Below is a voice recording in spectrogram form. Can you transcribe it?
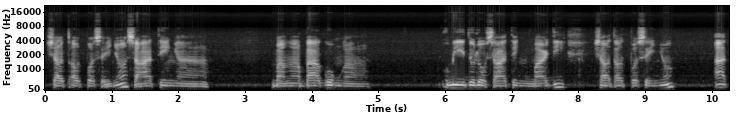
Shout out po sa inyo sa ating uh, mga bagong uh, umiidolo sa ating Mardi. Shout out po sa inyo. At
